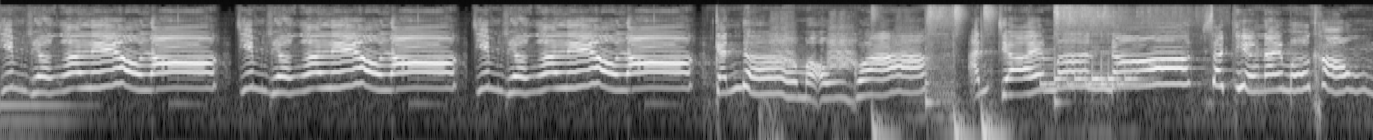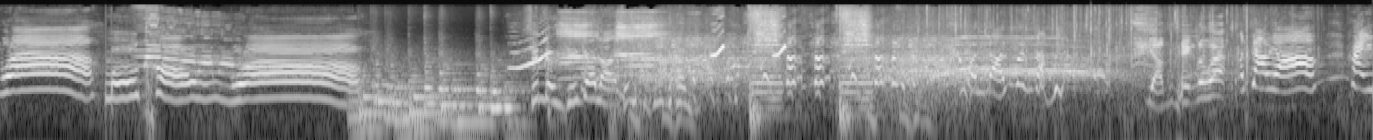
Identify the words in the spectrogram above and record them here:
chim rừng ở liễu lo. Chim rừng ở liễu lo. Chim rừng ở liễu lo. Cánh thơ mộng qua anh chờ em bên đó. Sao chiều nay mưa không qua? Mưa không qua. Xin đừng chuyển kênh lại xin đừng chuyển kênh bình tĩnh bình tĩnh giận thiệt luôn á. Sao vậy hay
